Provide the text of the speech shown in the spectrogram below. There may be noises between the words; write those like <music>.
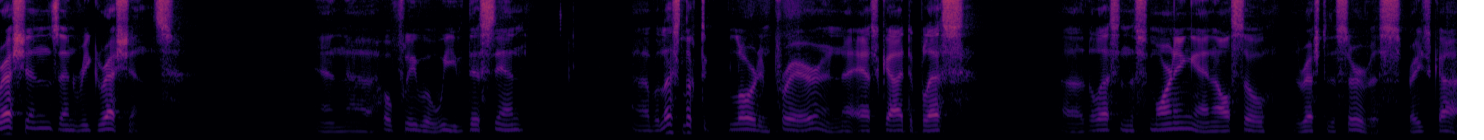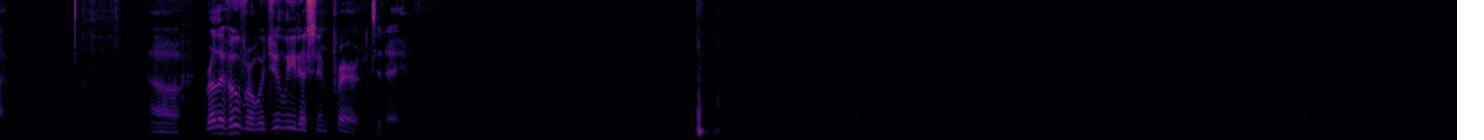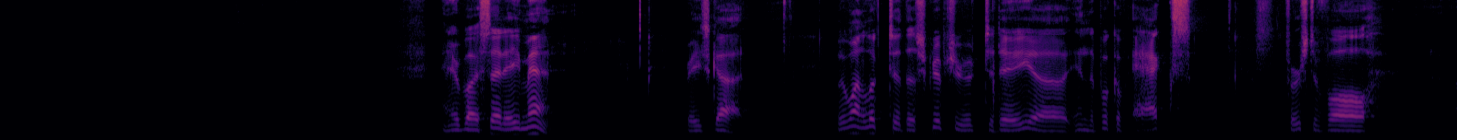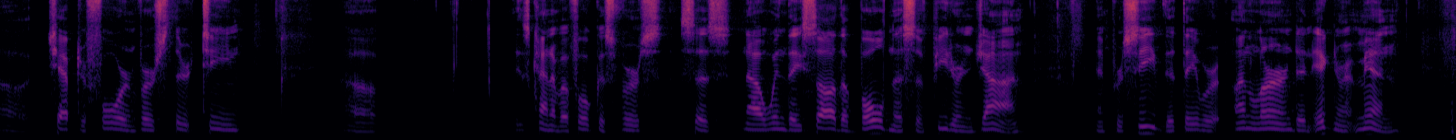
digressions and regressions. And uh, hopefully we'll weave this in. Uh, but let's look to the Lord in prayer and ask God to bless uh, the lesson this morning and also the rest of the service. Praise God. Uh, Brother Hoover, would you lead us in prayer today? Everybody said amen. Praise God. We want to look to the scripture today uh, in the book of Acts. First of all, uh, chapter 4 and verse 13 uh, is kind of a focus verse. It says, Now when they saw the boldness of Peter and John and perceived that they were unlearned and ignorant men,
